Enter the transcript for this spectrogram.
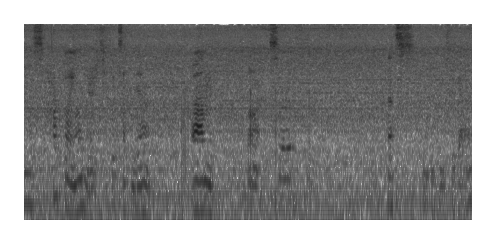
And There's crap going on here. It just flicks up and down. Um, right, so that's looking too bad.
